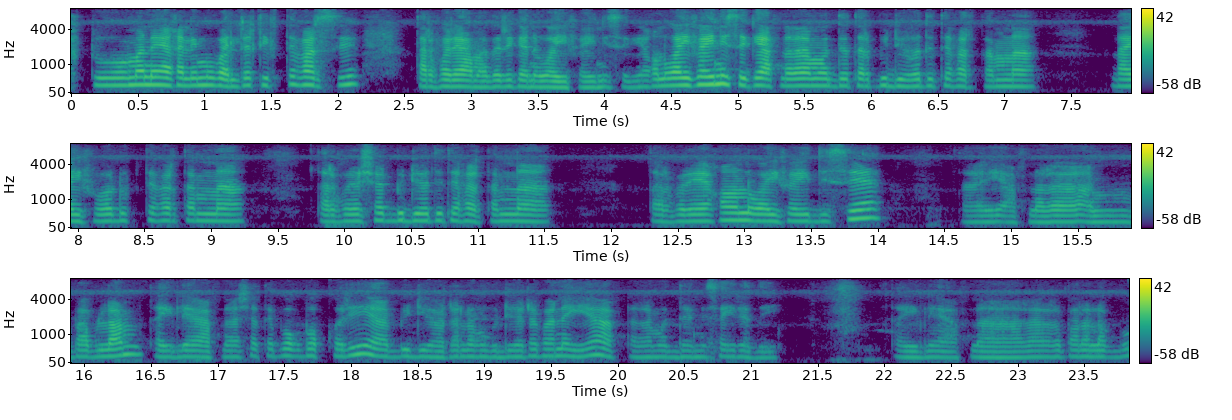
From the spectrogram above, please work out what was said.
একটু মানে খালি মোবাইলটা টিপতে পারছি। তারপরে আমাদের এখানে ওয়াইফাই নিছে গিয়ে এখন ওয়াইফাই নিছে গিয়ে আপনারা মধ্যে তার ভিডিও দিতে পারতাম না লাইভও ঢুকতে পারতাম না। তারপরে শর্ট ভিডিও দিতে পারতাম না। তারপরে এখন ওয়াইফাই দিছে, তাই আপনারা, আমি ভাবলাম তাইলে আপনার সাথে বক বক করি আর ভিডিওটা লং ভিডিওটা বানাইয়া আপনার মধ্যে আমি চাইরা দিই। তাইলে আপনার ভালো লাগবো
